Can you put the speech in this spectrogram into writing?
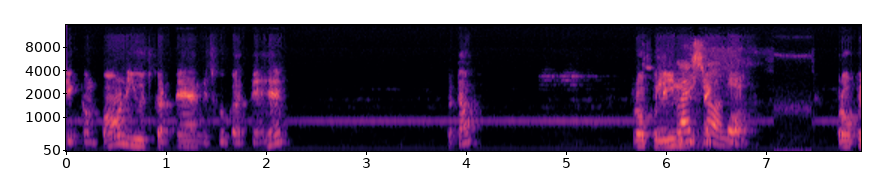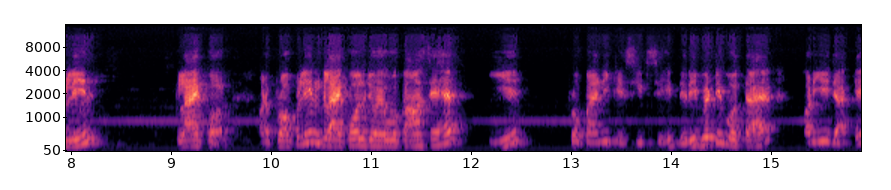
एक कंपाउंड यूज़ करते हैं जिसको कहते हैं बताओ प्रोपिलीन. ग्लाइकॉल प्रोपिलीन ग्लाइकॉल और प्रोपिलीन ग्लाइकॉल जो है वो कहाँ से है? ये प्रोपानिक एसिड से ही डेरिवेटिव होता है और ये जाके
